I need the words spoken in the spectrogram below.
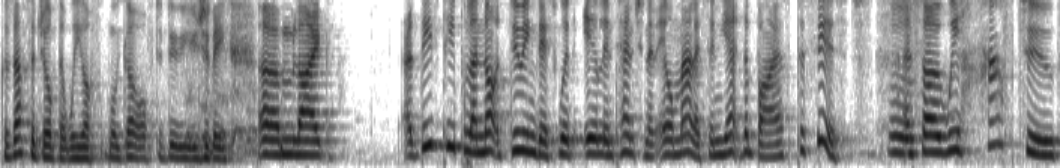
that's a job that we off, we go off to do usually. Um, like uh, these people are not doing this with ill intention and ill malice, and yet the bias persists. Mm. And so we have to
